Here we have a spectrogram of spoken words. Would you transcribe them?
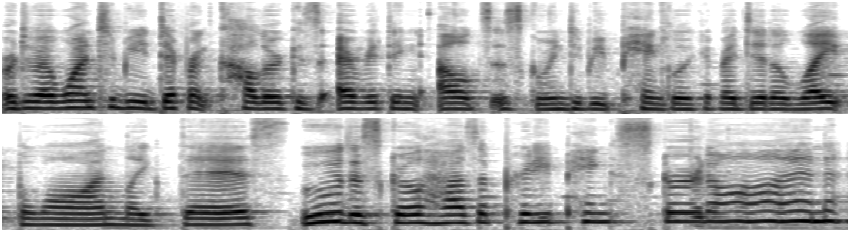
Or do I want it to be a different color because everything else is going to be pink? Like if I did a light blonde like this. Ooh, this girl has a pretty pink skirt on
